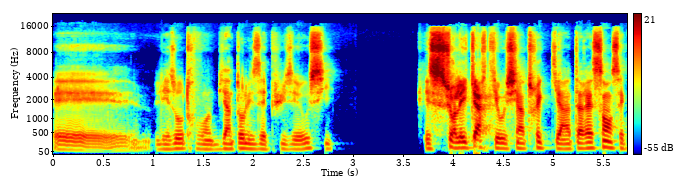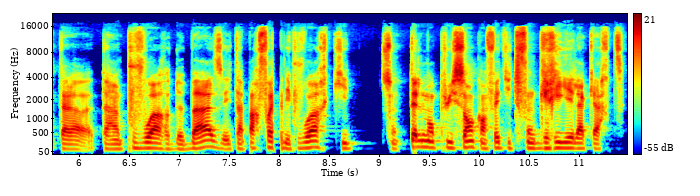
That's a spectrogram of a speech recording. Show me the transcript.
et les autres vont bientôt les épuiser aussi. Et sur les cartes, il y a aussi un truc qui est intéressant, c'est que tu as, as, un pouvoir de base et tu as parfois des pouvoirs qui sont tellement puissants qu'en fait, ils te font griller la carte.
